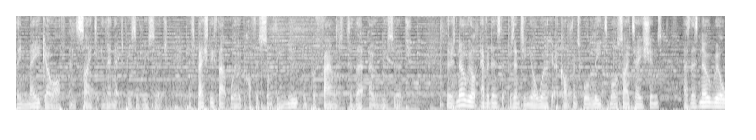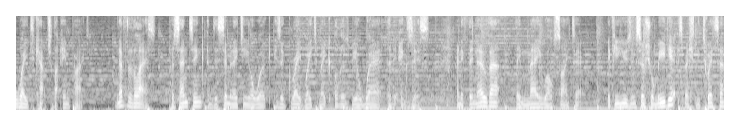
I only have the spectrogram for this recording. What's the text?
they may go off and cite it in their next piece of research, especially if that work offers something new and profound to their own research. There is no real evidence that presenting your work at a conference will lead to more citations, as there's no real way to capture that impact. Nevertheless, presenting and disseminating your work is a great way to make others be aware that it exists, and if they know that, they may well cite it. If you're using social media, especially Twitter,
